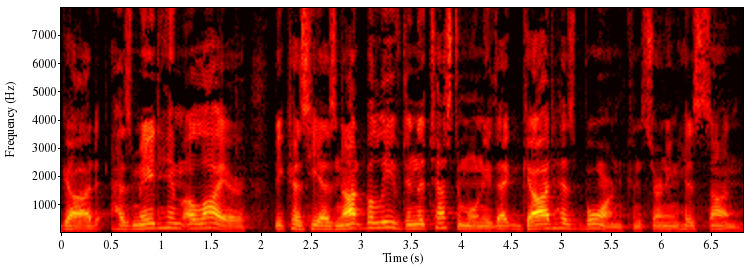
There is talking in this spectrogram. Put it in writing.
God has made him a liar because he has not believed in the testimony that God has borne concerning his Son.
